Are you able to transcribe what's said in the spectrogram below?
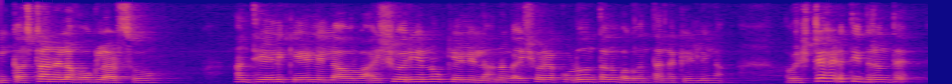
ಈ ಕಷ್ಟನೆಲ್ಲ ಹೋಗ್ಲಾಡ್ಸು. ಅಂಥೇಳಿ ಕೇಳಲಿಲ್ಲ ಅವರು. ಐಶ್ವರ್ಯನೂ ಕೇಳಲಿಲ್ಲ. ನಂಗೆ ಐಶ್ವರ್ಯ ಕೊಡು ಅಂತಲೂ ಭಗವಂತನ ಕೇಳಲಿಲ್ಲ. ಅವರಿಷ್ಟೇ ಹೇಳ್ತಿದ್ರಂತೆ.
